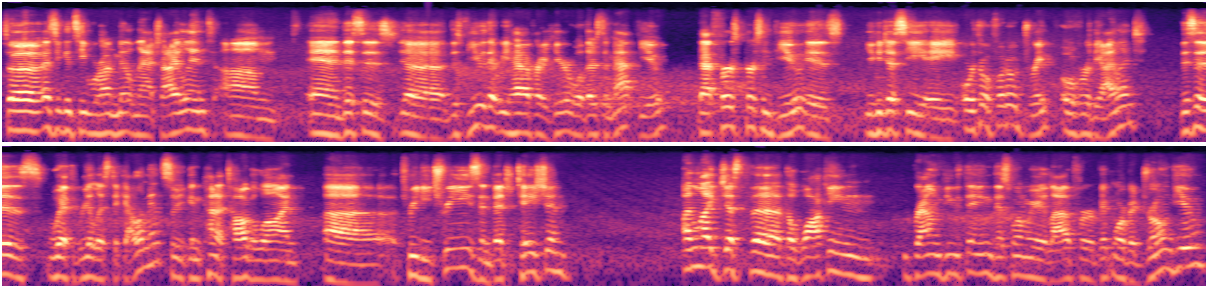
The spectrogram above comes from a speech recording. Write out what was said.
So as you can see, we're on Mitlenatch Island. Um, and this is uh, this view that we have right here. Well, there's the map view. That first person view is, you can just see a orthophoto drape over the island. This is with realistic elements. So you can kind of toggle on uh, 3D trees and vegetation. Unlike just the, the walking ground view thing, this one we allowed for a bit more of a drone view.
